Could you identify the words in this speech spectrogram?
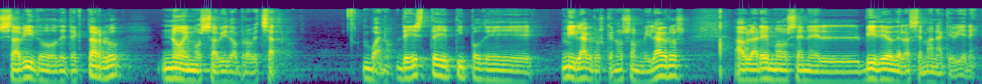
sabido detectarlo, no hemos sabido aprovecharlo. Bueno, de este tipo de milagros que no son milagros, hablaremos en el vídeo de la semana que viene.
